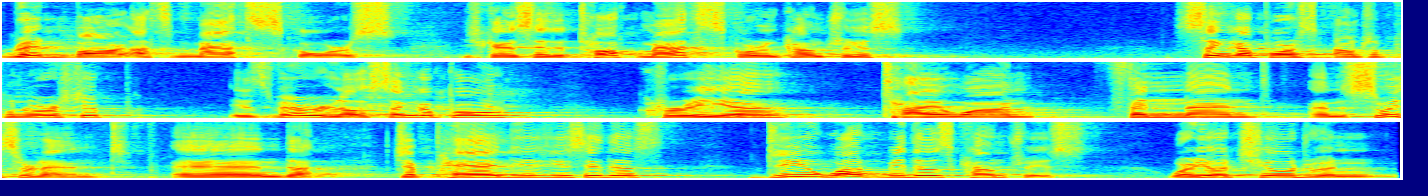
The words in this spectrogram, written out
red bar, that's math scores. You can see the top math scoring countries. Singapore's entrepreneurship is very low. Singapore, Korea, Taiwan, Finland, and Switzerland. And uh, Japan, you, you see this? Do you want to be those countries where your children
